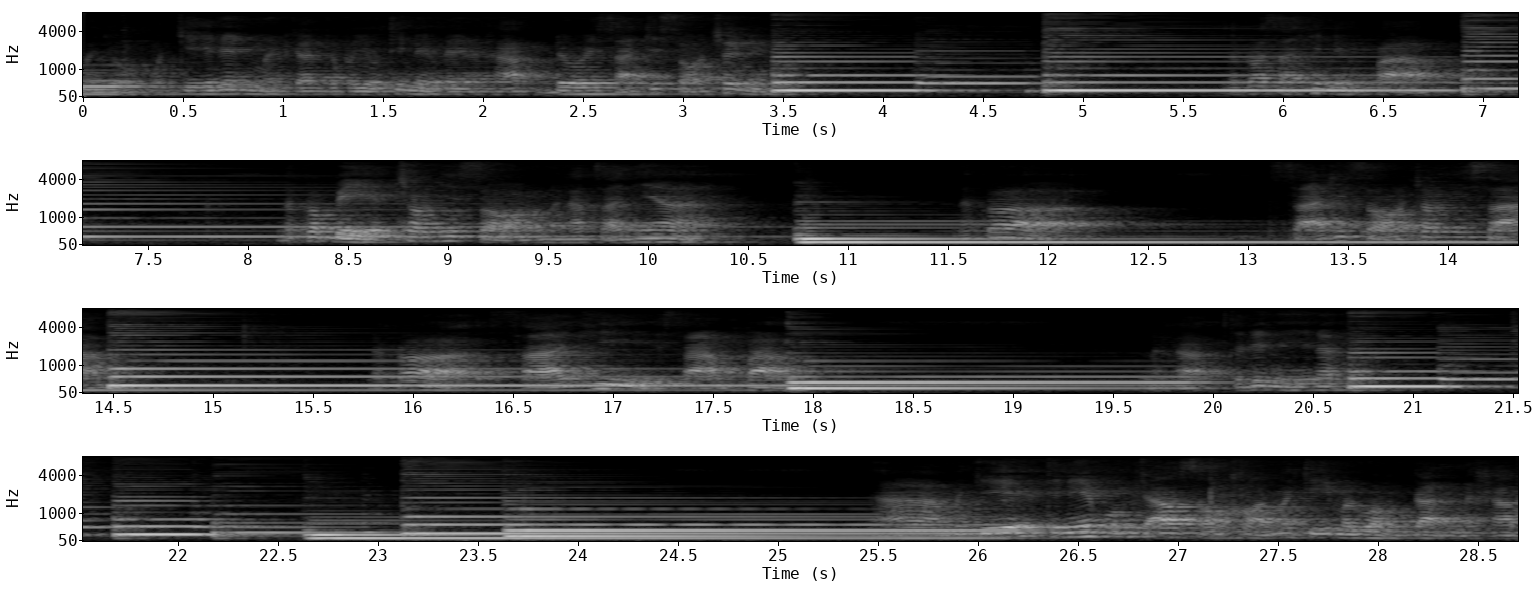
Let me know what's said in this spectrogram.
ประโยคเมื่อกี้เล่นเหมือนกันกับประโยคที่หนึ่งเลยนะครับโดยสายที่สองช่วยหนึ่ง ก็เบสช่องที่สองนะครับสายที่ห้าแล้วก็สายที่สองช่องที่สามแล้วก็สายที่สามเปล่านะครับ จะเล่นนี้นะอ่าเมื่อกี้ทีนี้ผมจะเอาสองคอร์ดเมื่อกี้มารวมกันนะครับ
